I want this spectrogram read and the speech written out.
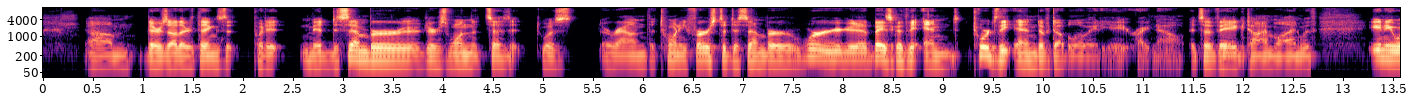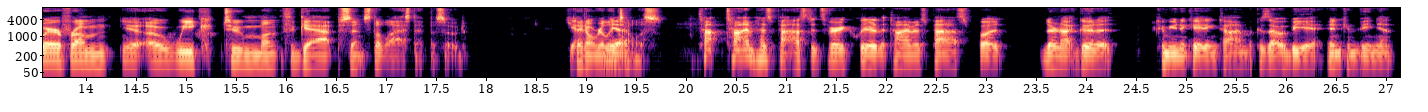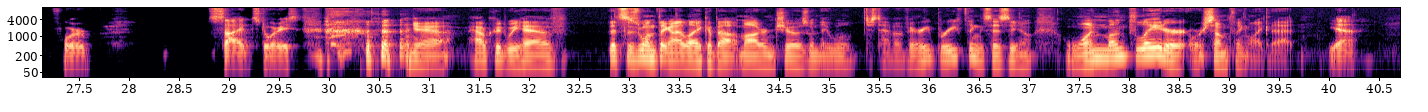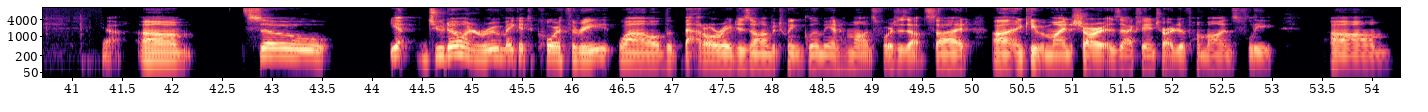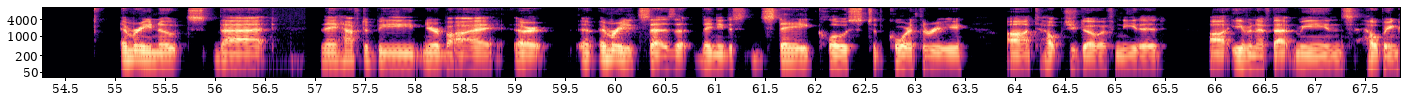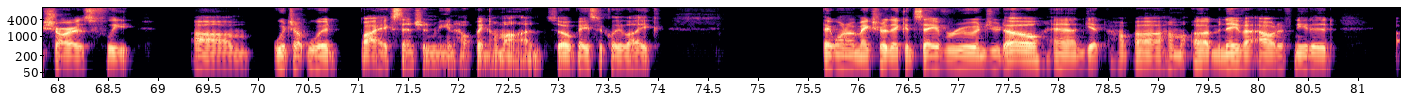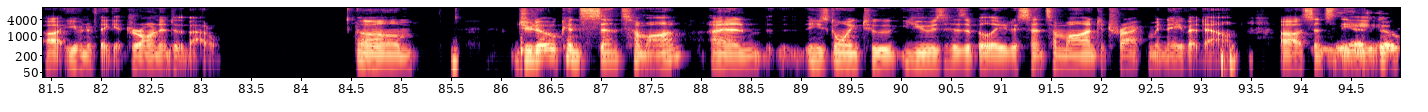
Um, there's other things that put it mid December. There's one that says it was around the 21st of December. We're uh, basically the end, towards the end of 0088 right now. It's a vague timeline with anywhere from you know, a week to month gap since the last episode. Yeah. They don't really Yeah. tell us. Ti time has passed. It's very clear that time has passed, but they're not good at communicating time because that would be inconvenient for side stories. yeah. How could we have? This is one thing I like about modern shows when they will just have a very brief thing that says, you know, one month later or something like that. Yeah. Yeah. Um so yeah, Judau and Rue make it to core three while the battle rages on between Glimmy and Haman's forces outside. Uh, and keep in mind, Chara is actually in charge of Haman's fleet. Um, Emery notes that they have to be nearby, or Emery says that they need to stay close to the core three uh, to help Judau if needed, uh, even if that means helping Chara's fleet um, which would by extension mean helping Haman. So basically, like they want to make sure they can save Rue and Judau and get uh, Ham- uh, Mineva out if needed, uh, even if they get drawn into the battle. Um, Judau can sense Haman, and he's going to use his ability to sense Haman to track Mineva down. Uh, since the Yeah, so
